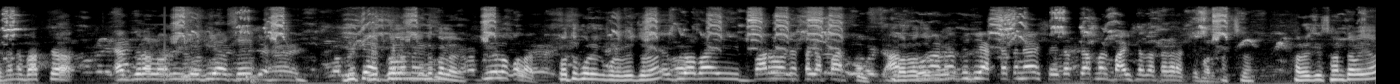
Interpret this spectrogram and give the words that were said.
এখানে বাচ্চা এক জোড়া লরি আছে। দুইটা রেড কলার না ইয়েলো কালার ইয়েলো কালার কত করে পড়বে জোড়া? এগুলো ভাই বারো হাজার টাকা পার পিস আর জোড়াটা যদি একসাথে নেয় সেটাতে আপনার বাইশ হাজার টাকা রাখতে পারবে। আচ্ছা। আর ওই যে সানটা ভাইয়া?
